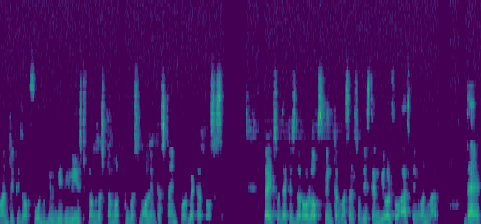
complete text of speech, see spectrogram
quantities of food will be released from the stomach to the small intestine for better processing right so that is the role of sphincter muscle so this can be also asked in one mark that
